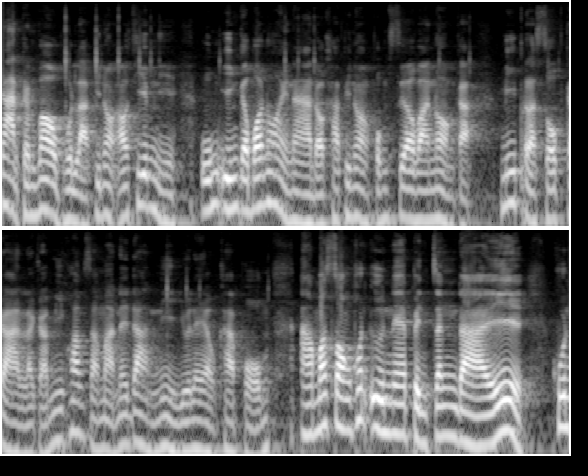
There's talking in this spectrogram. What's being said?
ญาติกันเว้าพุ่นล่ะพี่น้องเอาทีมนี้อุ้งอิงกับบ่น้อยนาดอกครับพี่น้องผมเชื่อว่าน้องกะมีประสบการณ์แล้วก็มีความสามารถในด้านนี้อยู่แล้วครับผมอามาซองคนอื่นแน่เป็นจังใดคุณ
